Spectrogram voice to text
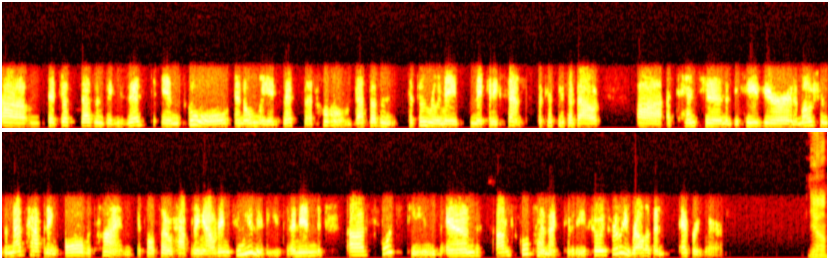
um, that just doesn't exist in school and only exists at home. That doesn't that doesn't really make make any sense because it's about uh, attention and behavior and emotions, and that's happening all the time. It's also happening out in communities and in uh, sports teams and out of school time activities. So it's really relevant everywhere. Yeah.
